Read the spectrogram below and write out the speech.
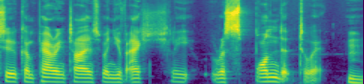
to comparing times when you've actually responded to it? Hmm.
